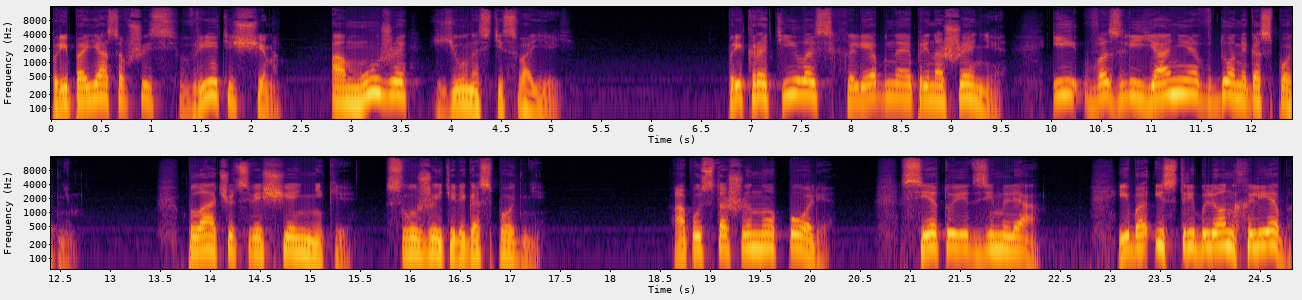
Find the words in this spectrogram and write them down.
припоясавшись вретищем о муже юности своей прекратилось хлебное приношение и возлияние в доме Господнем. Плачут священники, служители Господни. Опустошено поле, сетует земля, ибо истреблен хлеб,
